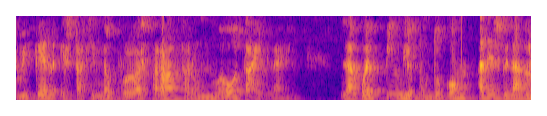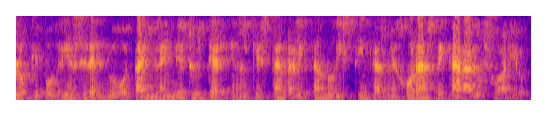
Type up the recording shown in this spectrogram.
Twitter está haciendo pruebas para lanzar un nuevo timeline. La web pingle.com ha desvelado lo que podría ser el nuevo timeline de Twitter, en el que están realizando distintas mejoras de cara al usuario.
